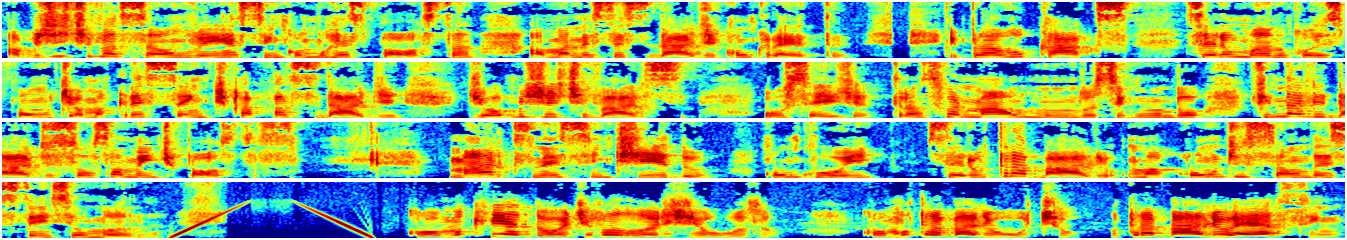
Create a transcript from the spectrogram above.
A objetivação vem assim como resposta a uma necessidade concreta. E para Lukács, ser humano corresponde a uma crescente capacidade de objetivar-se, ou seja, transformar o mundo segundo finalidades socialmente postas. Marx, nesse sentido, conclui ser o trabalho uma condição da existência humana. Como criador de valores de uso, como trabalho útil, o trabalho é, assim,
